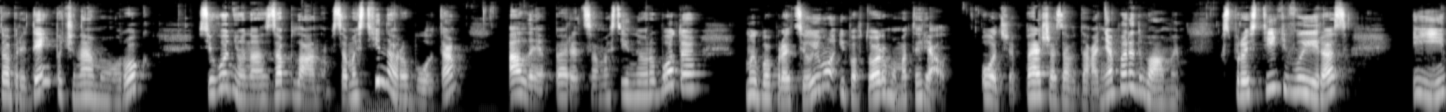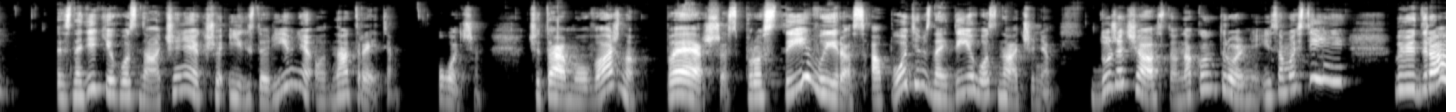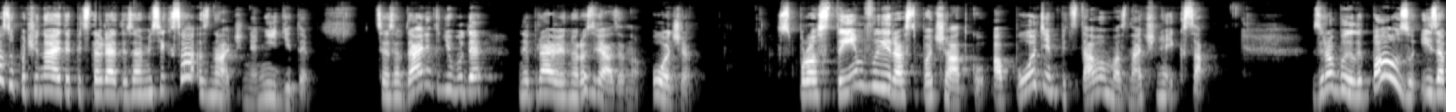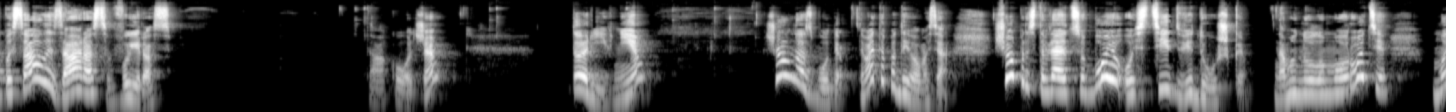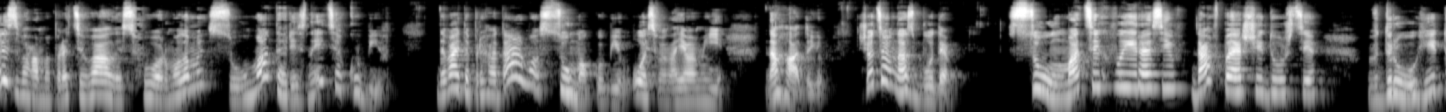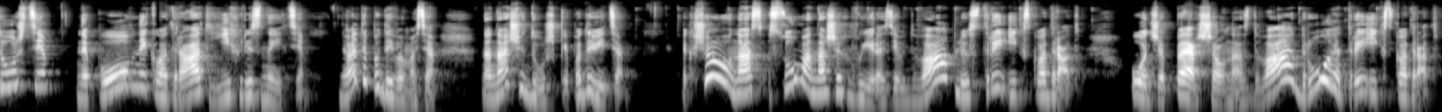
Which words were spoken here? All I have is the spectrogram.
Добрий день, починаємо урок. Сьогодні у нас за планом самостійна робота, але перед самостійною роботою ми попрацюємо і повторимо матеріал. Отже, перше завдання перед вами: спростіть вираз і знайдіть його значення, якщо х дорівнює 1 третя. Отже, читаємо уважно. Перше, спрости вираз, а потім знайди його значення. Дуже часто на контрольній і самостійній ви відразу починаєте підставляти замість ікса значення. Ні, діти. Це завдання тоді буде неправильно розв'язано. Отже, спростим вираз спочатку, а потім підставимо значення ікса. Зробили паузу і записали зараз вираз. Так, отже, дорівнює. Що в нас буде? Давайте подивимося, що представляють собою ось ці дві дужки. На минулому уроці ми з вами працювали з формулами сума та різниця кубів. Давайте пригадаємо сума кубів. Ось вона, я вам її нагадую. Що це у нас буде? Сума цих виразів да, в першій дужці, в другій дужці неповний квадрат їх різниці. Давайте подивимося на наші дужки. Подивіться. Якщо у нас сума наших виразів 2 плюс 3х квадрат. Отже, перша у нас 2, друге 3х квадрат.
